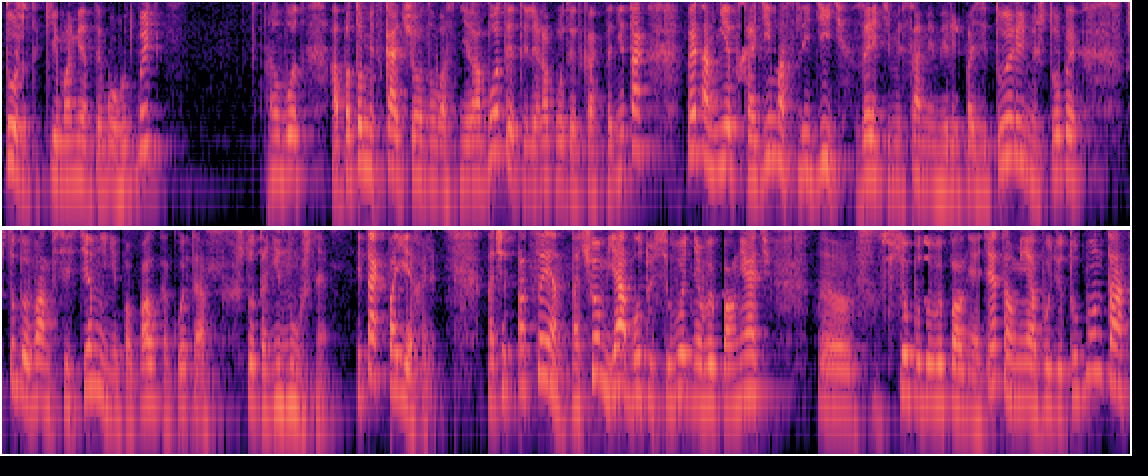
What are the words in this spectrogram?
Тоже такие моменты могут быть. Вот, а потом искать, что он у вас не работает или работает как-то не так. Поэтому необходимо следить за этими самыми репозиториями, чтобы, чтобы вам в систему не попал какой-то что-то ненужное. Итак, поехали. Значит, пациент, на чем я буду сегодня выполнять все буду выполнять. Это у меня будет Ubuntu.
